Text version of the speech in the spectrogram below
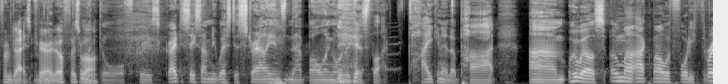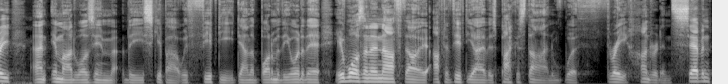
from Jason Behrendorff as well. Dorf, Chris. Great to see so many West Australians in that bowling order, just like taking it apart. Um, who else? Umar Akmal with 43 and Imad Wasim, the skipper, with 50 down the bottom of the order there. It wasn't enough though. After 50 overs, Pakistan with 307.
